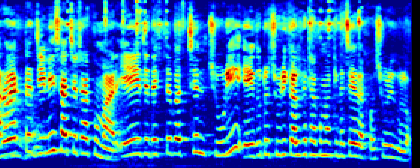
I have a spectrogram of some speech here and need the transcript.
আরও একটা জিনিস আছে ঠাকুমার এই যে দেখতে পাচ্ছেন চুড়ি এই দুটো চুড়ি কালকে ঠাকুমা কিনেছে এই দেখো চুড়িগুলো।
